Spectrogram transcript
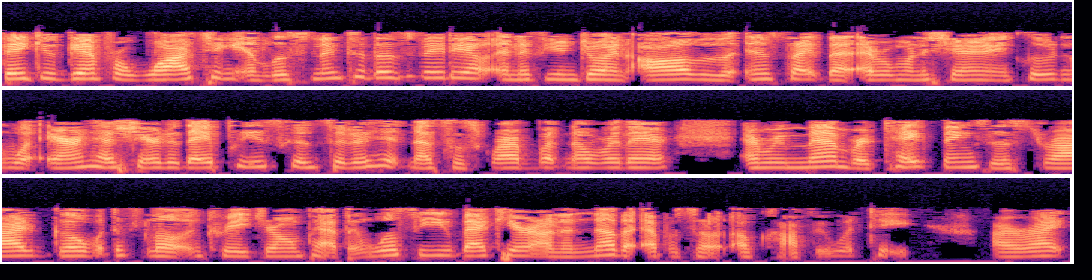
Thank you again for watching and listening to this video. And if you're enjoying all of the insight that everyone is sharing, including what Erin has shared today, please consider hitting that subscribe button over there. And remember, take things in stride, go with the flow, and create your own path. And we'll see you back here on another episode of Coffee with T. All right.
